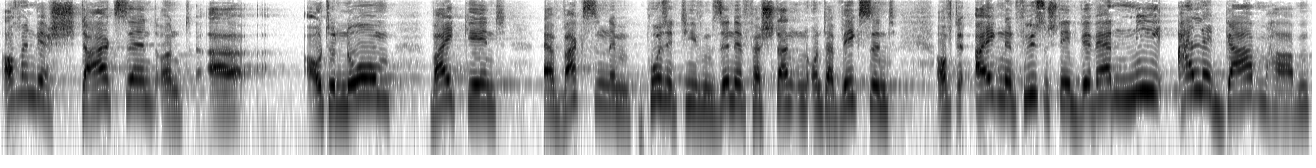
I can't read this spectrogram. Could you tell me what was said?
auch wenn wir stark sind und äh, autonom, weitgehend erwachsen im positiven Sinne verstanden unterwegs sind, auf den eigenen Füßen stehen. Wir werden nie alle Gaben haben,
